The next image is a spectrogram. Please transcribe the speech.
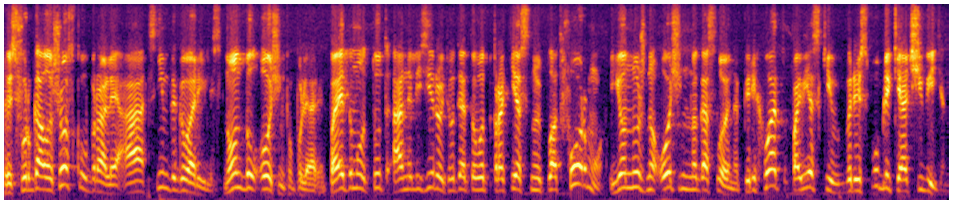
То есть Фургала жестко убрали, а с ним договорились. Но он был очень популярен. Поэтому тут анализировать вот эту вот протестную платформу, ее нужно очень многослойно. Перехват повестки в республике очевиден.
